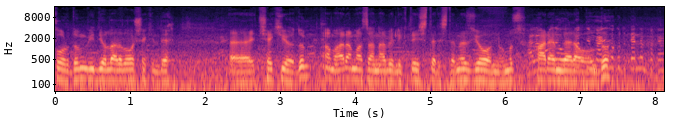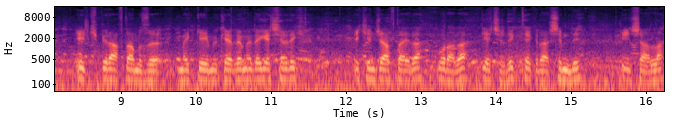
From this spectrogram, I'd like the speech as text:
kurdum. Videoları da o şekilde e, çekiyordum. Ama Ramazan'la birlikte ister istemez yoğunluğumuz haremlere oldu. İlk bir haftamızı Mekke-i Mükerreme'de geçirdik. İkinci haftayı da burada geçirdik. Tekrar şimdi inşallah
